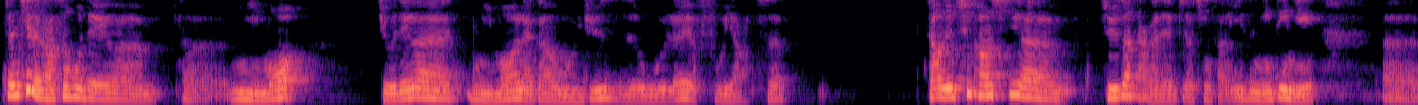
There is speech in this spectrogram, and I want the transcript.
整体来讲，申花队个呃面貌，球队个面貌来讲，完全是换了一副样子。当然，崔康熙个战术大家侪比较清爽，伊是人盯人，呃，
